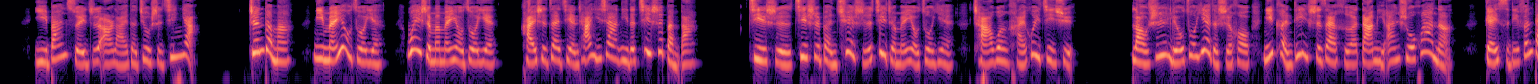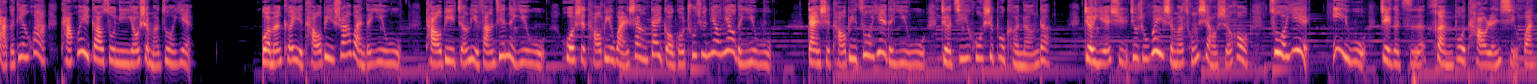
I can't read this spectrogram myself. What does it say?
一般随之而来的就是惊讶。真的吗？你没有作业？为什么没有作业？还是再检查一下你的记事本吧。即使记事本确实记着没有作业，查问还会继续。老师留作业的时候，你肯定是在和达米安说话呢。给史蒂芬打个电话，他会告诉你有什么作业。我们可以逃避刷碗的义务，逃避整理房间的义务，或是逃避晚上带狗狗出去尿尿的义务。但是逃避作业的义务，这几乎是不可能的。这也许就是为什么从小时候“作业义务”这个词很不讨人喜欢。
